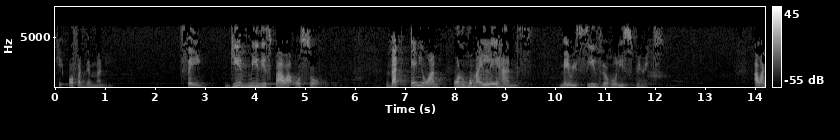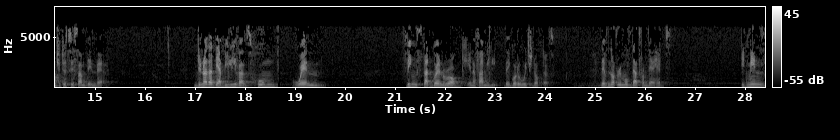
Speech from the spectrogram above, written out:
he offered them money, saying, Give me this power also, that anyone on whom I lay hands may receive the Holy Spirit. I want you to see something there. Do you know that there are believers whom, when things start going wrong in a family, they go to witch doctors? They've not removed that from their heads. It means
